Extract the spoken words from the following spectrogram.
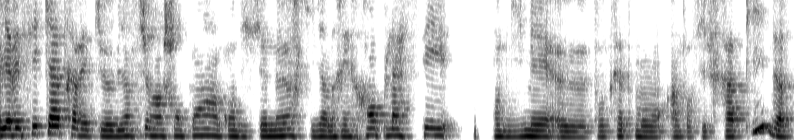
il y avait ces quatre avec euh, bien sûr un shampoing, un conditionneur qui viendrait remplacer, entre guillemets, ton traitement intensif rapide.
